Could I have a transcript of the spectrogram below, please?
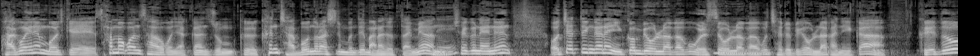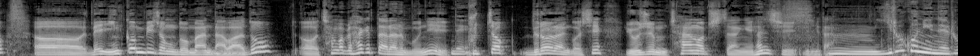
과거에는 뭐 이렇게 3억 원, 4억 원 약간 좀 그 큰 자본으로 하시는 분들이 많아졌다면 네. 최근에는 어쨌든 간에 인건비 올라가고 월세 음. 올라가고 재료비가 올라가니까 그래도 어 내 인건비 정도만 나와도 어 창업을 하겠다라는 분이 네. 부쩍 늘어난 것이 요즘 창업 시장의 현실입니다. 음, 1억 원 이내로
